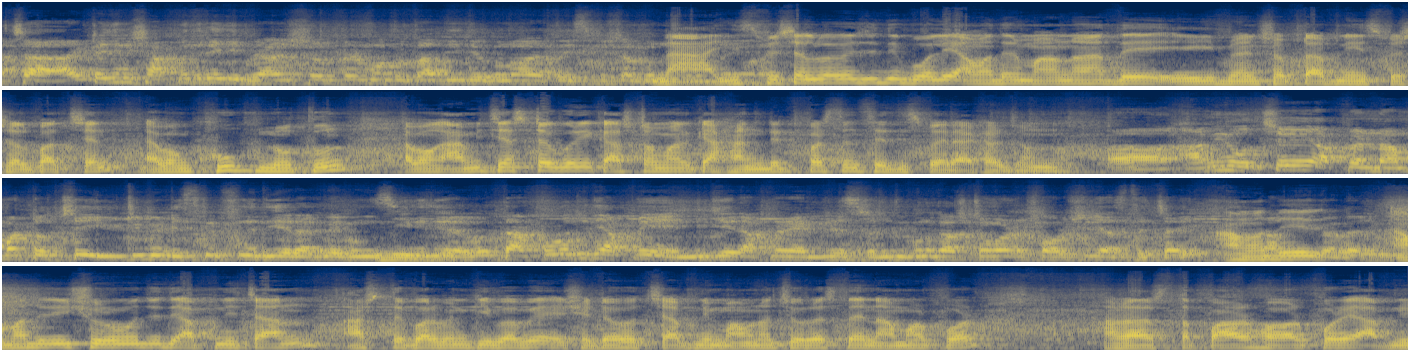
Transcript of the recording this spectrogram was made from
আচ্ছা আরেকটা জিনিস আপনাদের এই ব্র্যান্ড শপের মতো তার দ্বিতীয় কোনো স্পেশাল না স্পেশালভাবে যদি বলি আমাদের মামনাতে এই ব্র্যান্ড শপটা আপনি স্পেশাল পাচ্ছেন এবং খুব নতুন এবং আমি চেষ্টা করি কাস্টমারকে হান্ড্রেড পার্সেন্ট স্যাটিসফাই রাখার জন্য। আমি হচ্ছে আপনার নাম্বারটা হচ্ছে ইউটিউবে ডিসক্রিপশনে দিয়ে রাখব এবং দিয়ে রাখব। তারপরেও যদি আপনি নিজের আপনার অ্যাড্রেসটা যদি কোনো কাস্টমার সরাসরি আসতে চাই আমাদের? আমাদের এই শোরুমে যদি আপনি চান আসতে পারবেন কীভাবে সেটা হচ্ছে আপনি মাওনা চৌরাস্তায় নামার পর রাস্তা পার হওয়ার পরে আপনি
